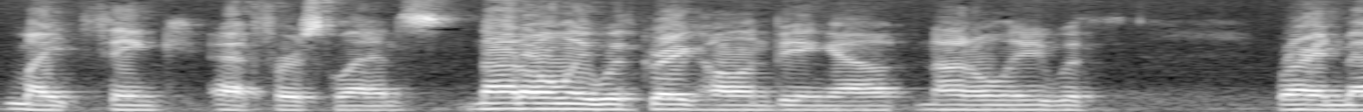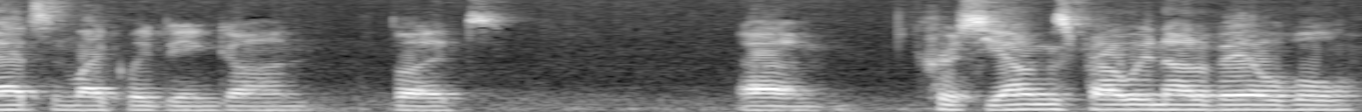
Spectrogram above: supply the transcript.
might think at first glance. Not only with Greg Holland being out, not only with Ryan Madson likely being gone, but um, Chris Young's probably not available.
